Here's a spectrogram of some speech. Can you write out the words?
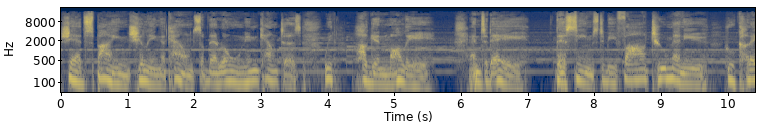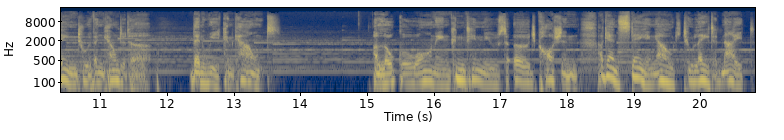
shared spine chilling accounts of their own encounters with Huggin Molly. And today, there seems to be far too many who claim to have encountered her than we can count. A local warning continues to urge caution against staying out too late at night,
